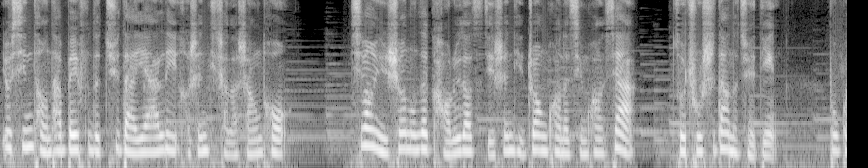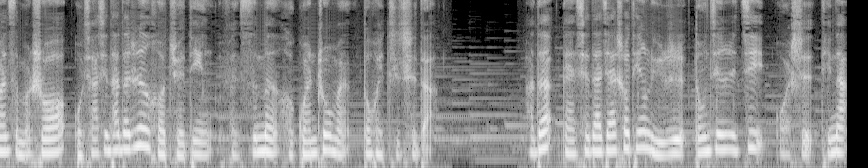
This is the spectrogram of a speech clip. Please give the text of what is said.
又心疼他背负的巨大压力和身体上的伤痛，希望雨生能在考虑到自己身体状况的情况下，做出适当的决定。不管怎么说，我相信他的任何决定，粉丝们和观众们都会支持的。好的，感谢大家收听《旅日东京日记》，我是缇娜。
